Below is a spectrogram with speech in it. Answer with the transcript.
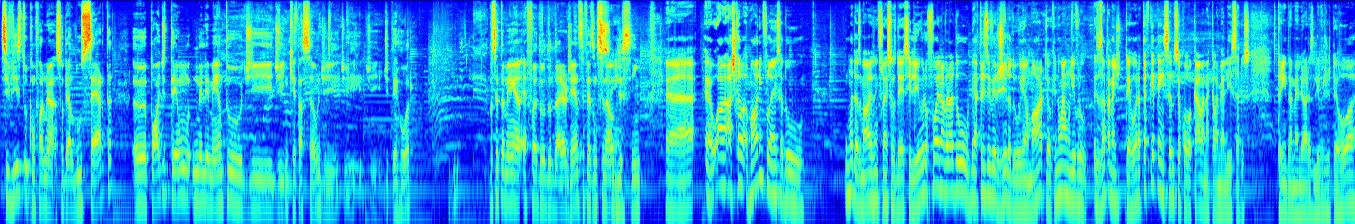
se visto conforme a, sob a luz certa, uh, pode ter um, um, elemento de, de inquietação, de, de, de, de terror. Você também é, é fã do, do Dario Argento, você fez um sinal sim. de sim. É, é, eu acho que a maior influência do... Uma das maiores influências desse livro foi, na verdade, o Beatriz e Virgília, do Ian Martel, que não é um livro exatamente de terror. Até fiquei pensando se eu colocava naquela minha lista dos 30 melhores livros de terror.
